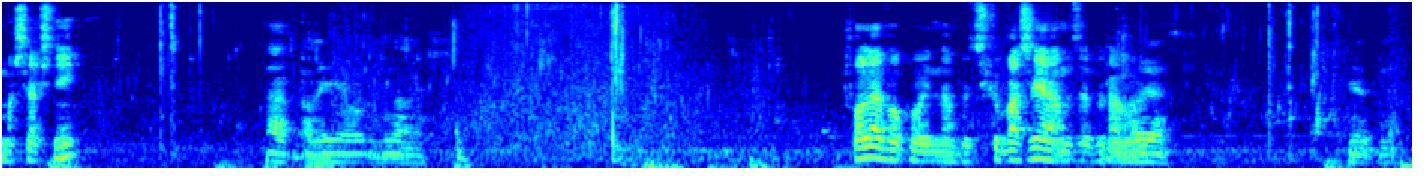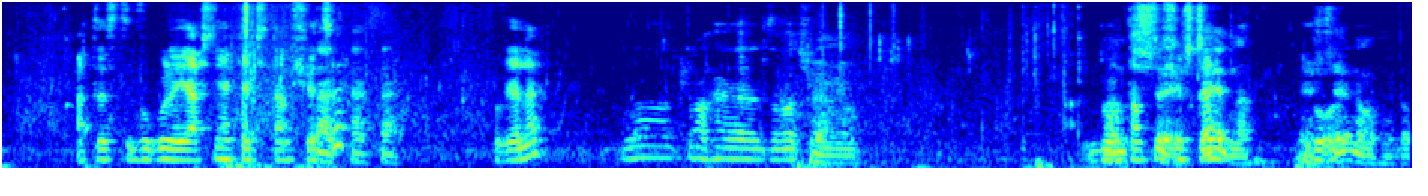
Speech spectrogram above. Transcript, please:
Masz jaśniej? Tak, ale nie mogę znaleźć. Po lewo powinna być, chyba że ja ją To zebrałem. jest. Jedno. A to jest w ogóle jaśnie, jak ja ci tam świecę? Tak, tak, tak. O wiele? No, trochę zobaczyłem ją. Było Mam tam trzy, coś jeszcze? Jedna. Jeszcze Było. jedną chyba.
